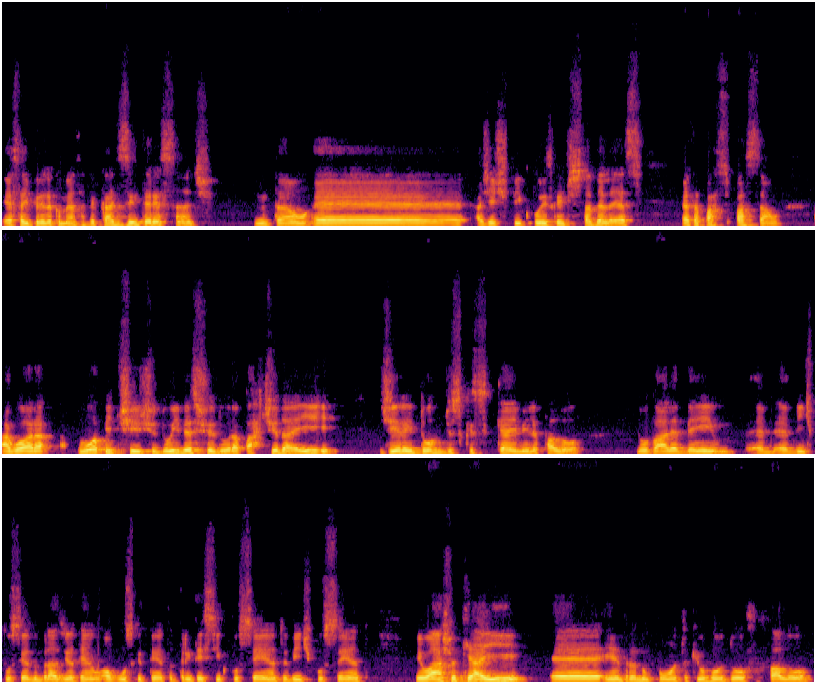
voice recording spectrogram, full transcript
essa empresa começa a ficar desinteressante. Então, é, a gente fica, por isso que a gente estabelece essa participação. Agora, o apetite do investidor a partir daí gira em torno disso que a Emília falou. No Vale é bem é, é 20%, no Brasil tem alguns que tentam 35%, 20%. Eu acho que aí é, entra no ponto que o Rodolfo falou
